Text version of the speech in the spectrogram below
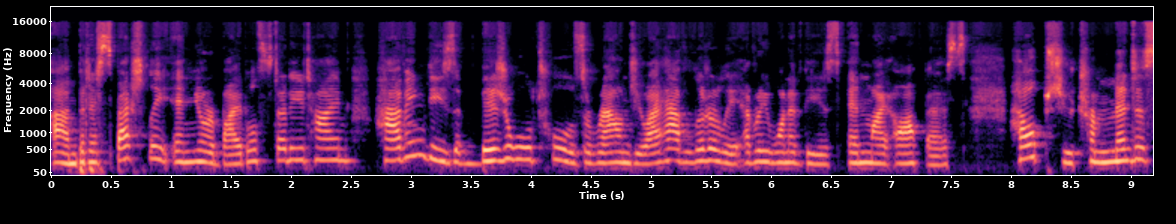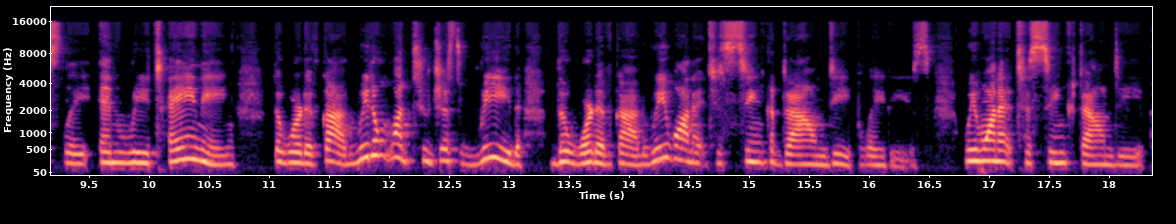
Um, but especially in your Bible study time, having these visual tools around you, I have literally every one of these in my office, helps you tremendously in retaining the Word of God. We don't want to just read the Word of God, we want it to sink down deep, ladies. We want it to sink down deep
